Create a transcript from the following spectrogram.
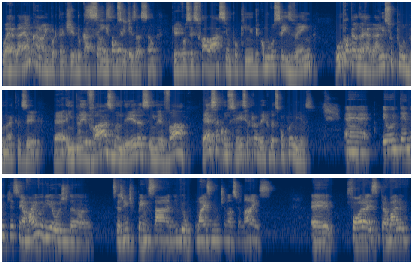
o RH é um canal importante de educação, Sem de conscientização. Queria que vocês falassem um pouquinho de como vocês veem o papel do RH nisso tudo, né? Quer dizer, é, em levar as bandeiras, em levar essa consciência para dentro das companhias. É, eu entendo que assim a maioria hoje da, se a gente pensar a nível mais multinacionais, é, fora esse trabalho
